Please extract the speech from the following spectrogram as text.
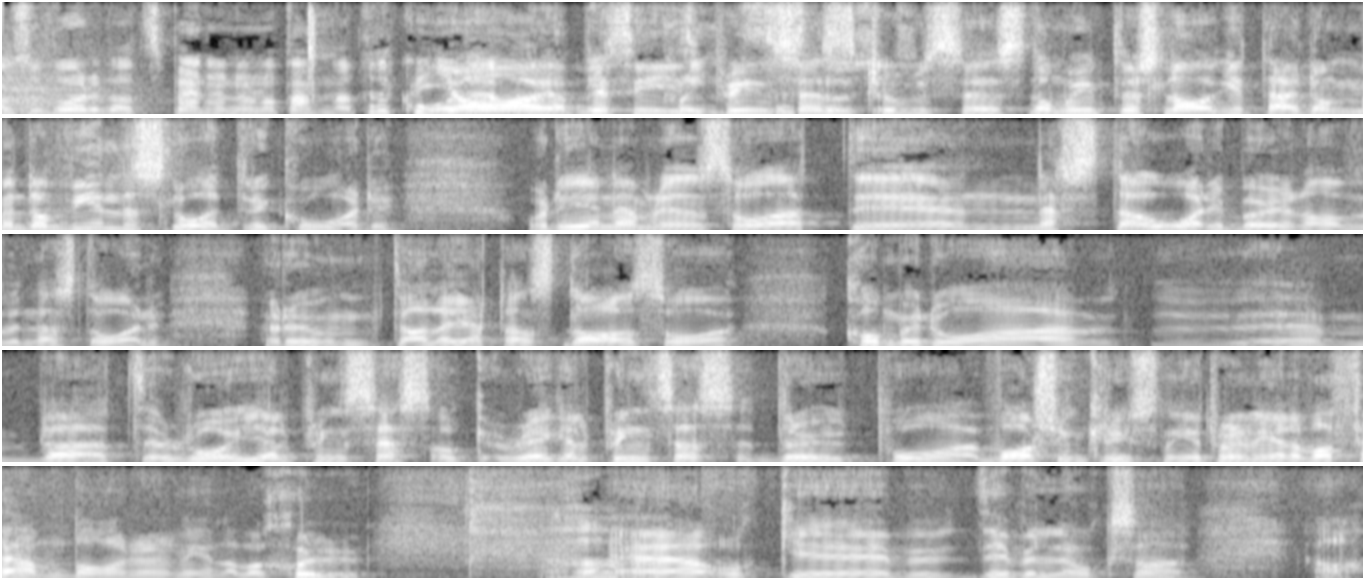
Och så var det något spännande, något annat rekord här, Ja, va? ja precis. Princess, Cruises. Cruises. De har ju inte slagit där, de, men de vill slå ett rekord. Och det är nämligen så att eh, nästa år, i början av nästa år, runt alla hjärtans dag så kommer då eh, bland annat Royal Princess och Regal Princess dra ut på varsin kryssning. Jag tror den ena var fem dagar och den ena var sju. Aha. Eh, och eh, det är väl också, ja,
